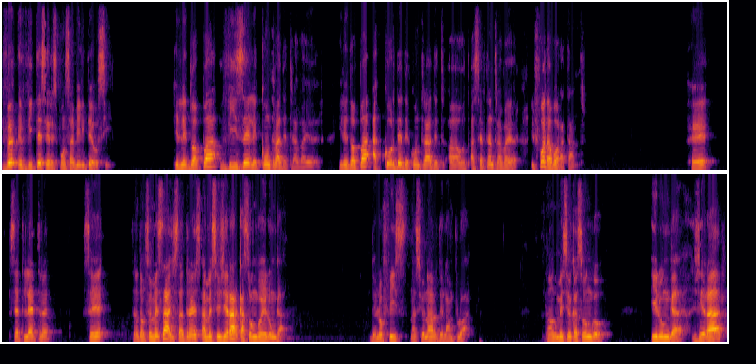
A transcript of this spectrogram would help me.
veut éviter ses responsabilités aussi. Il ne doit pas viser les contrats des travailleurs. Il ne doit pas accorder des contrats à, certains travailleurs. Il faut d'abord attendre. Et cette lettre, c'est donc ce message s'adresse à M. Gérard Kassongo Elunga de l'Office national de l'emploi. Donc, M. Kassongo, Ilunga, Gérard,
